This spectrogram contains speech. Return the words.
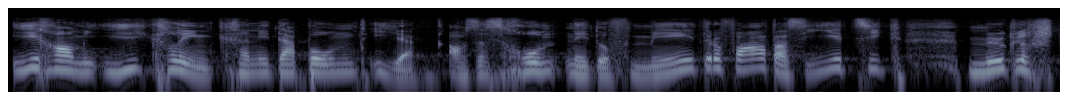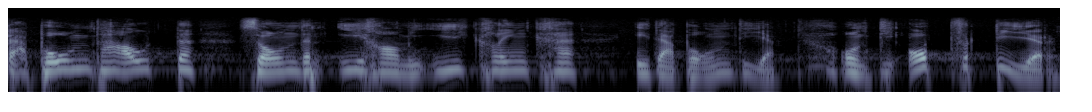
ich kann mich einklinken in diesen Bund ein. Also es kommt nicht auf mich darauf an, dass ich jetzt möglichst den Bund halte, sondern ich kann mich einklinken in diesen Bund ein. Und die Opfertiere,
